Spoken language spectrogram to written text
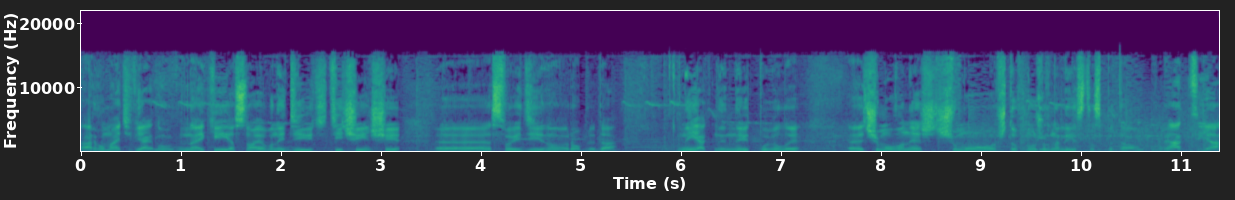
аргументів, як, ну, на якій основі вони діють ті чи інші е, свої дії ну, роблять. Да? Ніяк не, не відповіли. Е, Чому вони чому штовхнув журналіста? спитав. Реакція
